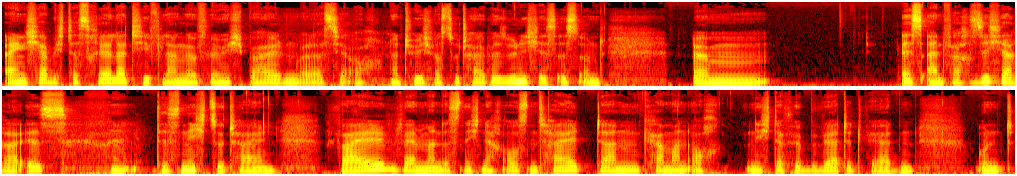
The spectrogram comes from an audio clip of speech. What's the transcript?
eigentlich habe ich das relativ lange für mich behalten, weil das ja auch natürlich was total Persönliches ist und ähm, es einfach sicherer ist, das nicht zu teilen. Weil, wenn man das nicht nach außen teilt, dann kann man auch nicht dafür bewertet werden. Und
